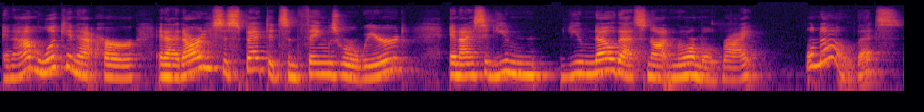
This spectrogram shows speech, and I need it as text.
And I'm looking at her and I'd already suspected some things were weird. And I said, "You you know that's not normal, right?" Well, no, that's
